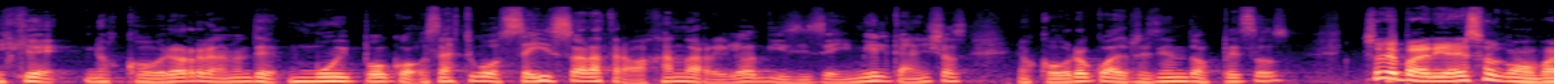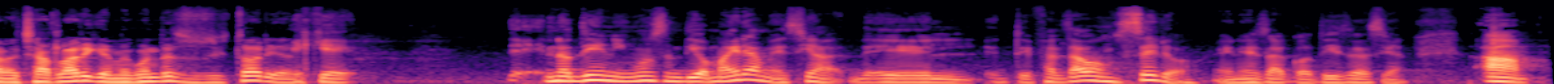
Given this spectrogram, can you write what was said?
es que nos cobró realmente muy poco. O sea, estuvo 6 horas trabajando, arregló 16 mil canillas, nos cobró 400 pesos. Yo le pagaría eso como para charlar y que me cuente sus historias. Es que eh, no tiene ningún sentido. Mayra me decía, te faltaba un cero en esa cotización. Ah,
